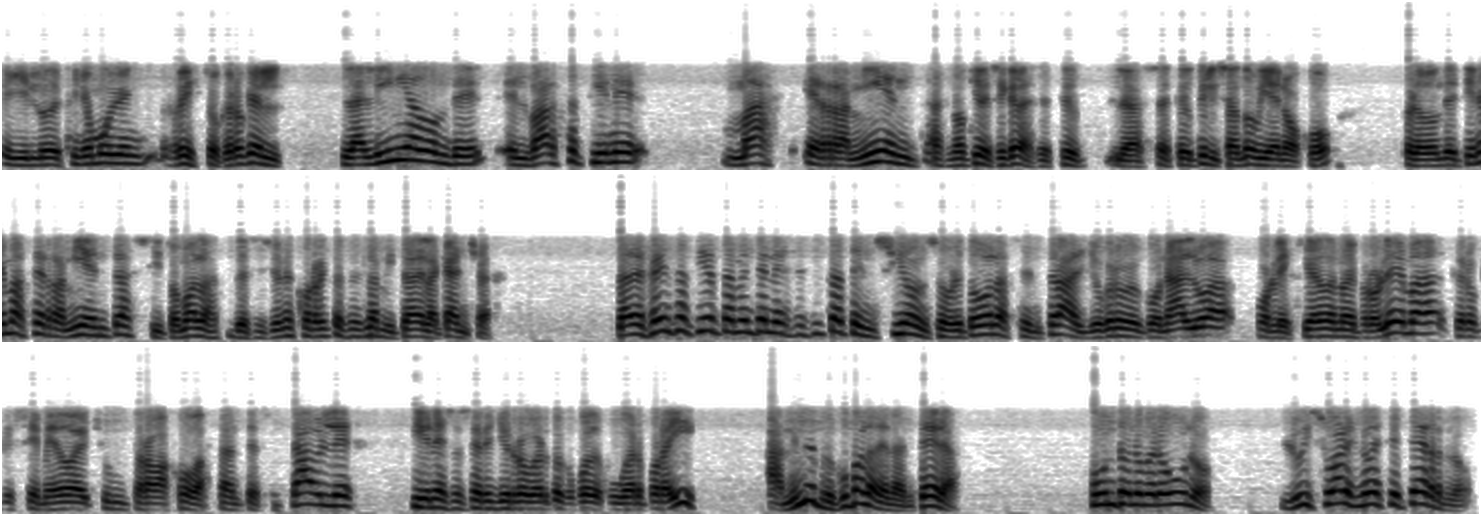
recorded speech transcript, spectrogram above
y lo definió muy bien Risto. Creo que el, la línea donde el Barça tiene más herramientas, no quiere decir que las esté, las esté utilizando bien, ojo, pero donde tiene más herramientas, si toma las decisiones correctas, es la mitad de la cancha. La defensa ciertamente necesita atención, sobre todo la central. Yo creo que con Alba por la izquierda no hay problema, creo que Semedo ha hecho un trabajo bastante aceptable, tiene ese Sergi Roberto que puede jugar por ahí. A mí me preocupa la delantera. Punto número uno, Luis Suárez no es eterno.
